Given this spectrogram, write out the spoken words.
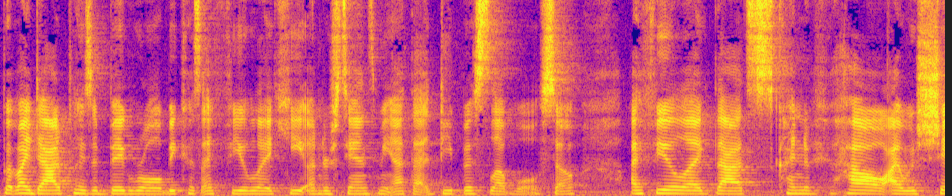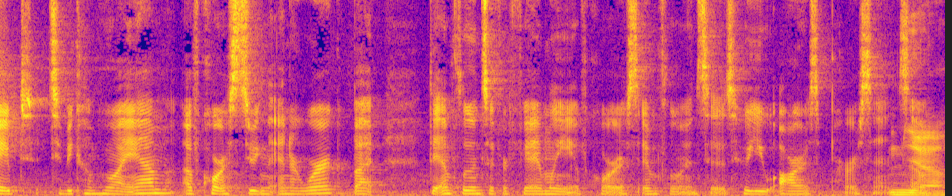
But my dad plays a big role because I feel like he understands me at that deepest level. So I feel like that's kind of how I was shaped to become who I am. Of course, doing the inner work, but the influence of your family, of course, influences who you are as a person. So. Yeah.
